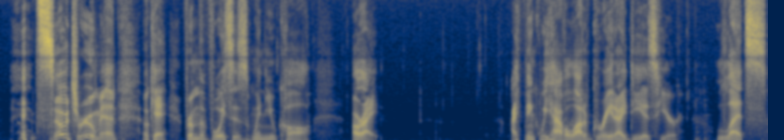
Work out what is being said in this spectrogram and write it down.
it's so true, man. Okay, from the voices when you call. All right. I think we have a lot of great ideas here. Let's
